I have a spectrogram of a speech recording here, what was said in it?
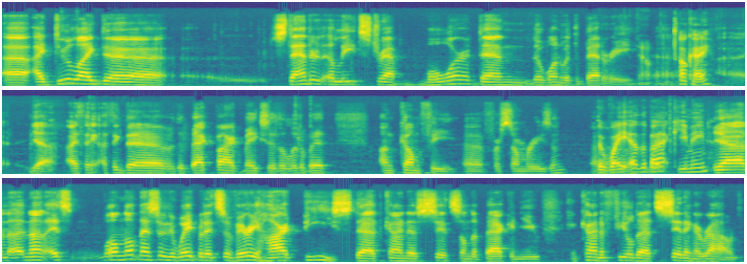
Uh, I do like the standard elite strap more than the one with the battery. Yep. Uh, okay. Uh, yeah, I think I think the the back part makes it a little bit uncomfy uh, for some reason. The weight at the but, back, you mean? Yeah, no, no, it's well, not necessarily the weight, but it's a very hard piece that kind of sits on the back, and you can kind of feel that sitting around.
